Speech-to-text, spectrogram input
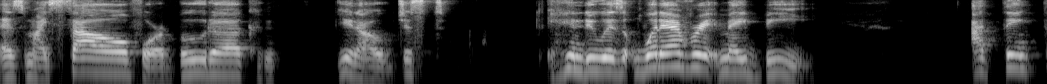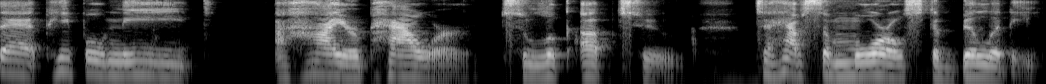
as myself or Buddha, you know, just Hinduism, whatever it may be, I think that people need a higher power to look up to, to have some moral stability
